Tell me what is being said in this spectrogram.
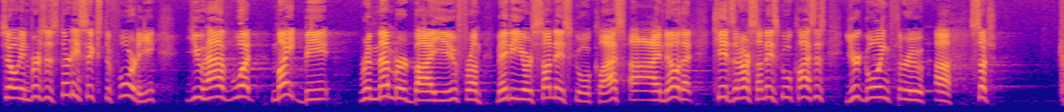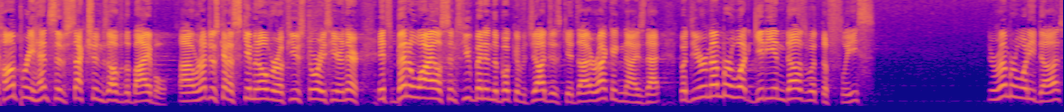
So in verses 36 to 40, you have what might be remembered by you from maybe your Sunday school class. I know that kids in our Sunday school classes, you're going through uh, such comprehensive sections of the Bible. Uh, we're not just kind of skimming over a few stories here and there. It's been a while since you've been in the book of Judges, kids. I recognize that. But do you remember what Gideon does with the fleece? Do you remember what he does?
